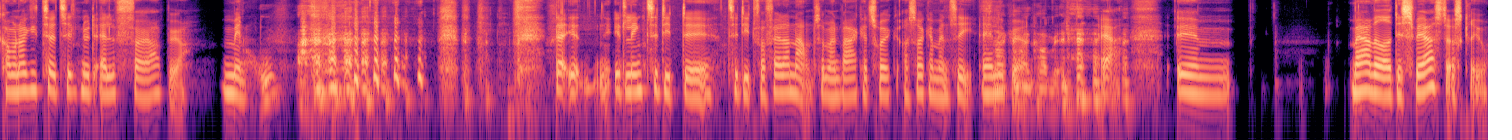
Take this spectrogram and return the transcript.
kommer nok ikke til at tilknytte alle 40 bøger, men der er et link til dit, øh, til dit forfatternavn, som man bare kan trykke, og så kan man se alle Så kan bøger. man komme ind. ja. Øhm, hvad har været det sværeste at skrive?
